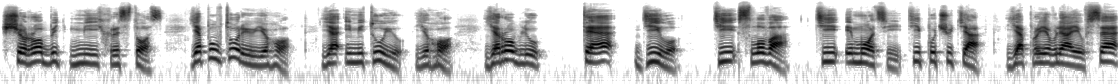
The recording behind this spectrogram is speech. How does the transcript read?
що робить мій Христос. Я повторюю Його, я імітую Його. Я роблю те діло, ті слова, ті емоції, ті почуття. Я проявляю все,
